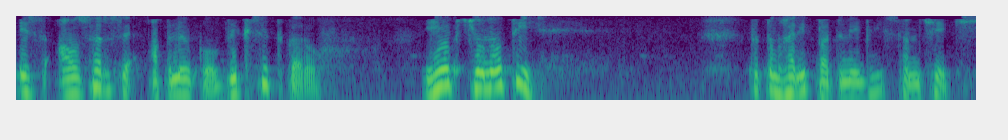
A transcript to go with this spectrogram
इस अवसर से अपने को विकसित करो। ये एक चुनौती है। तो तुम्हारी पत्नी भी समझेगी।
